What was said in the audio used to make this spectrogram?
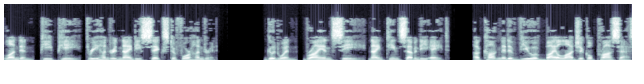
London, pp. 396–400. Goodwin, Brian C. 1978. A Cognitive View of Biological Process,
